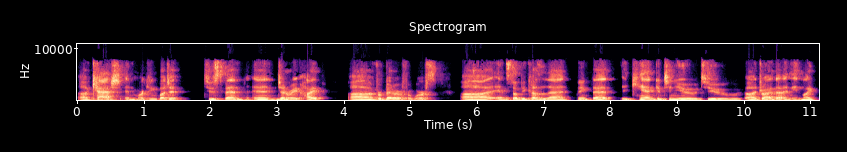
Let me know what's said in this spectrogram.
uh, cash and marketing budget to spend and generate hype uh, for better or for worse. Uh, and so because of that, I think that it can continue to uh, drive that. I mean, like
